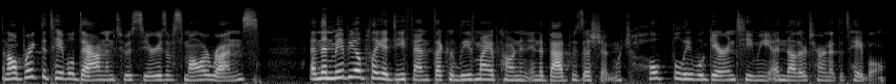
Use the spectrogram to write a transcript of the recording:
And I'll break the table down into a series of smaller runs, and then maybe I'll play a defense that could leave my opponent in a bad position, which hopefully will guarantee me another turn at the table.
